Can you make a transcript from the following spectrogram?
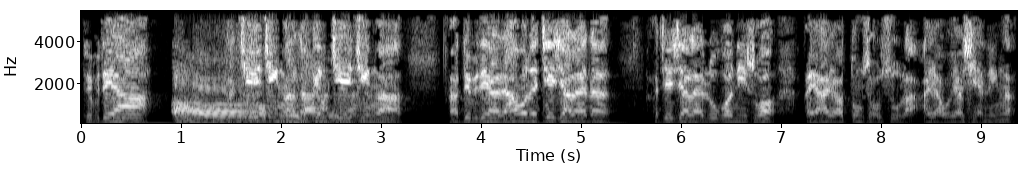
对不对啊？哦。他接近啊，他更接近。啊，啊，对不对啊？然后呢，接下来呢，啊，接下来如果你说，哎呀，要动手术了，哎呀，我要显灵了，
